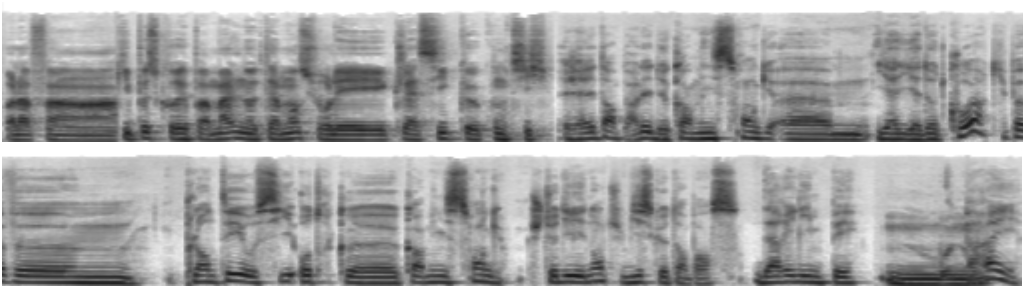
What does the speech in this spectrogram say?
voilà, enfin, qui peut scorer pas mal, notamment sur les classiques Conti. J'allais t'en parler de Corbin Strong. Il euh, y a, d'autres coureurs qui peuvent euh, planter aussi autre que Corbin Strong? Je te dis les noms, tu me dis ce que t'en penses. Daryl Impey. Pareil.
